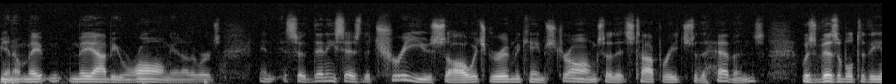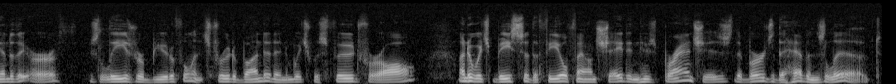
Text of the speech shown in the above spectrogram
You know, may, may I be wrong, in other words. And so then he says, The tree you saw, which grew and became strong, so that its top reached to the heavens, was visible to the end of the earth, whose leaves were beautiful and its fruit abundant, and which was food for all under which beasts of the field found shade, in whose branches the birds of the heavens lived.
